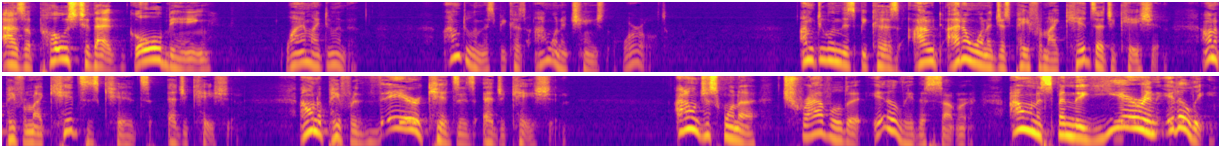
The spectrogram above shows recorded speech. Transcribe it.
As opposed to that goal being, why am I doing this? I'm doing this because I want to change the world. I'm doing this because I, I don't want to just pay for my kids' education. I want to pay for my kids' kids' education. I want to pay for their kids' education. I don't just want to travel to Italy this summer. I want to spend the year in Italy.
